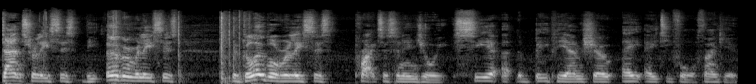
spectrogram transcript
dance releases, the urban releases, the global releases. Practice and enjoy. See you at the BPM show A84. Thank you.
